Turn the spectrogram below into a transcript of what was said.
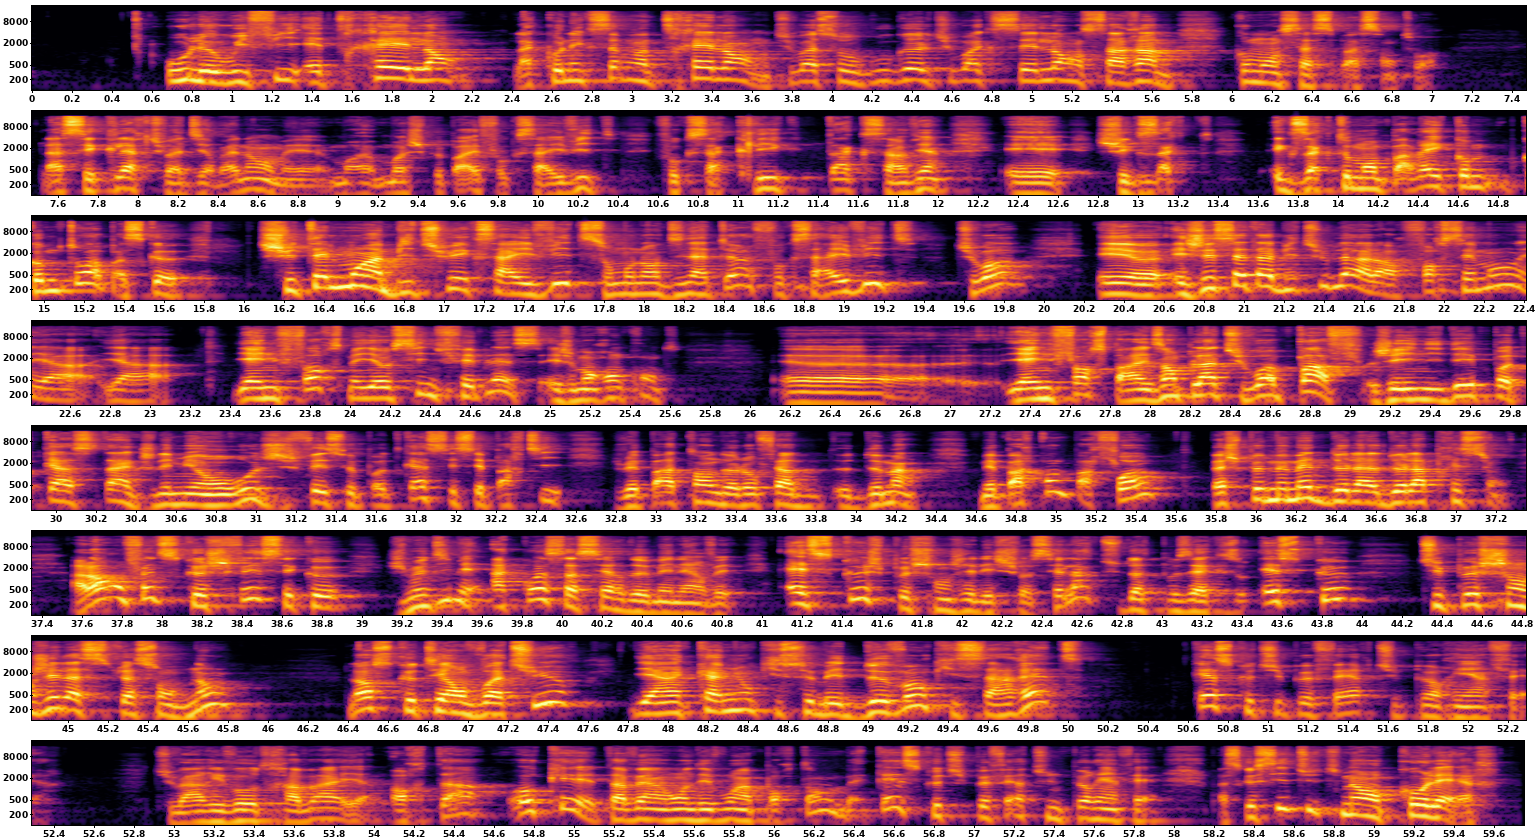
où le Wi-Fi est très lent la connexion est très lente. Tu vas sur Google, tu vois que c'est lent, ça rame. Comment ça se passe en toi? Là, c'est clair, tu vas dire, ben non, mais moi, moi je peux pas, il faut que ça aille vite, il faut que ça clique, tac, ça vient. Et je suis exact, exactement pareil comme, comme toi, parce que je suis tellement habitué que ça aille vite sur mon ordinateur, il faut que ça aille vite, tu vois? Et, euh, et j'ai cette habitude-là. Alors forcément, il y a, y, a, y a une force, mais il y a aussi une faiblesse, et je m'en rends compte. Euh, il y a une force, par exemple, là, tu vois, paf, j'ai une idée, podcast, tac, je l'ai mis en route, je fais ce podcast et c'est parti. Je vais pas attendre de faire demain. Mais par contre, parfois, ben, je peux me mettre de la, de la pression. Alors, en fait, ce que je fais, c'est que je me dis, mais à quoi ça sert de m'énerver? Est-ce que je peux changer les choses? C'est là que tu dois te poser la question. Est-ce que tu peux changer la situation? Non. Lorsque tu es en voiture, il y a un camion qui se met devant, qui s'arrête. Qu'est-ce que tu peux faire? Tu peux rien faire. Tu vas arriver au travail en retard. Ok, tu avais un rendez-vous important. Mais qu'est-ce que tu peux faire? Tu ne peux rien faire. Parce que si tu te mets en colère,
